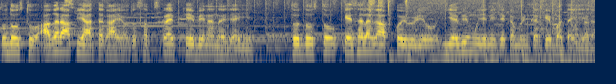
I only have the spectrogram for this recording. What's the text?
तो दोस्तों, अगर आप यहाँ तक आए हो तो सब्सक्राइब किए बिना न जाइए। तो दोस्तों, कैसा लगा आपको ये वीडियो ये भी मुझे नीचे कमेंट करके बताइएगा।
